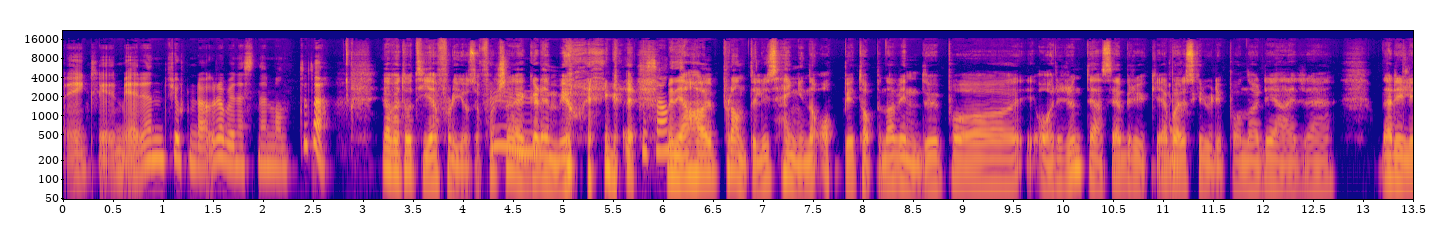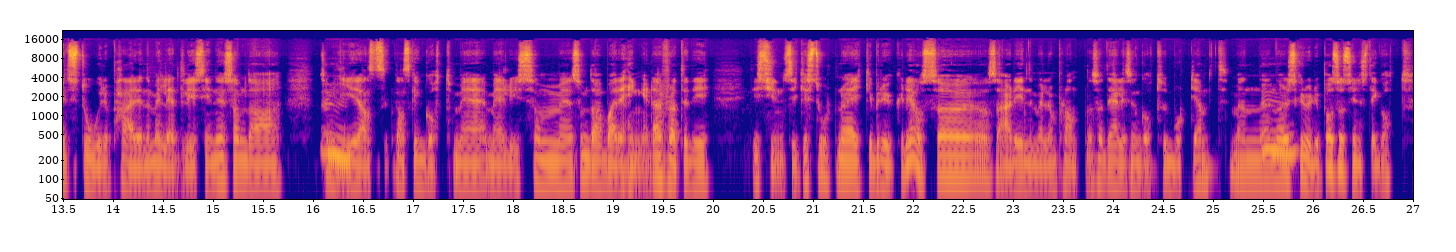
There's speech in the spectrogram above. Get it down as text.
egentlig mer enn 14 dager, det blir nesten en måned, det. Ja, vet du, tida flyr jo så fort, så jeg Mm. glemmer jo jeg glemmer. Men jeg har plantelys hengende oppe i toppen av vinduet på året rundt, ja, så jeg bruker, jeg bare skrur de på når de er eh, Det er de litt store pærene med LED-lys inni som da som Mm. gir ganske godt med, med lys, som, som da bare henger der. For at de, de syns ikke stort når jeg ikke bruker de, og så, og så er de innimellom plantene, så det er liksom godt bortgjemt. Men mm. når du skrur de på, så syns de godt.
